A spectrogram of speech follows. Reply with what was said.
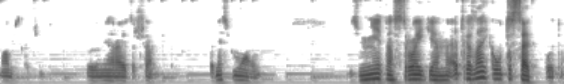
Мам скачать. Мне нравится шаг не смогу. Изменить настройки это знаете кого-то сайт какой-то.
